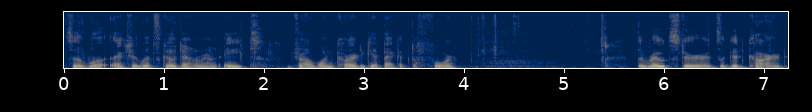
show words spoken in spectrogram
So, well, actually, let's go down around 8. Draw one card to get back up to 4. The Roadster, it's a good card.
